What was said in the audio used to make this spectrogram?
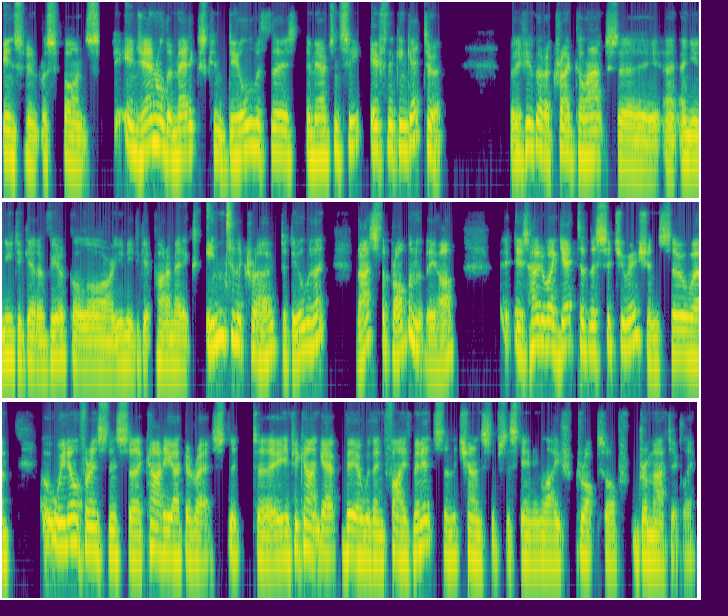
incident response, in general, the medics can deal with the emergency if they can get to it. But if you've got a crowd collapse uh, and you need to get a vehicle or you need to get paramedics into the crowd to deal with it, that's the problem that they have. Is how do I get to this situation? So um, we know, for instance, uh, cardiac arrest, that uh, if you can't get there within five minutes, then the chance of sustaining life drops off dramatically.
